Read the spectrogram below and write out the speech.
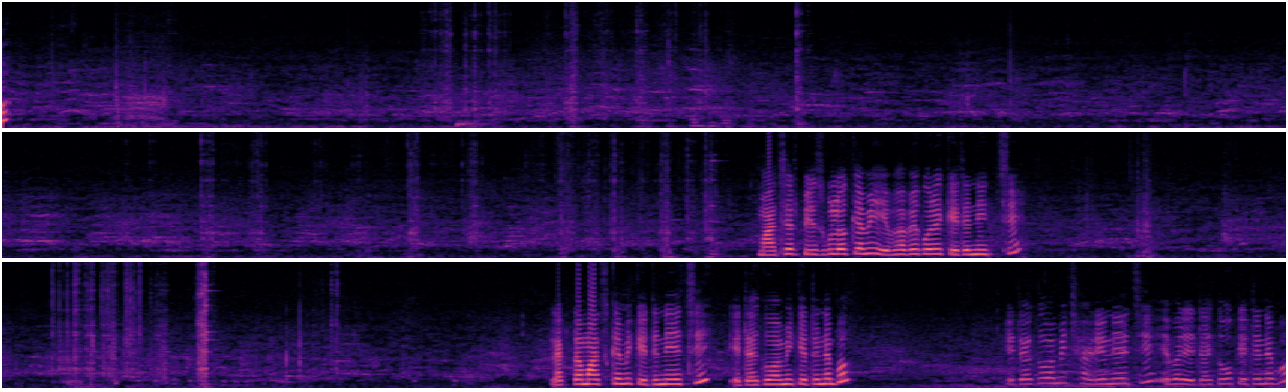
মাছের পিসগুলোকে আমি এভাবে করে কেটে নিচ্ছি। একটা মাছকে আমি কেটে নিয়েছি, এটাকেও আমি কেটে নেব। এটাকেও আমি ছাড়িয়ে নিয়েছি, এবার এটাকেও কেটে নেব।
